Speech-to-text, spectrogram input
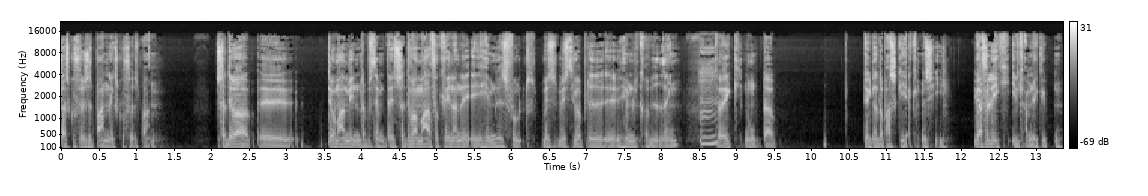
der skulle fødes et barn, eller ikke skulle fødes et barn. Så det var, øh, det var meget mænd, der bestemte det. Så det var meget for kvinderne øh, hemmelighedsfuldt, hvis, hvis de var blevet øh, hemmeligt gravide. Ikke? Mm. Det var ikke nogen, der... Det er ikke noget, der bare sker, kan man sige. I hvert fald ikke i det gamle Ægypten.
